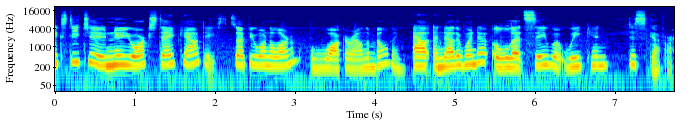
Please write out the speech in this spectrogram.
62 New York State counties. So if you want to learn them, walk around the building. Out another window, let's see what we can discover.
